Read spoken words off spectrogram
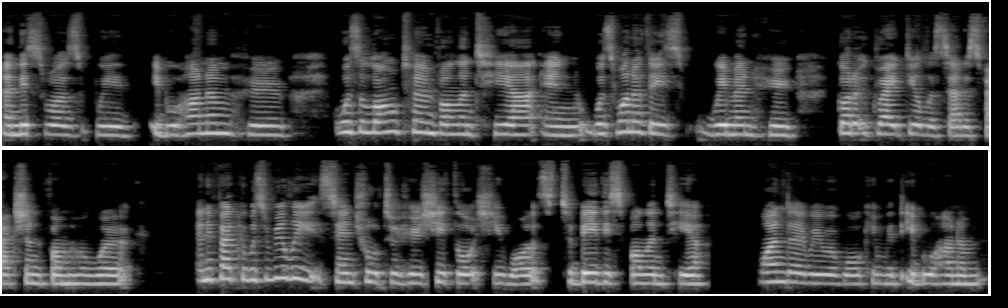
And this was with Ibu Hanum, who was a long term volunteer and was one of these women who got a great deal of satisfaction from her work. And in fact, it was really central to who she thought she was to be this volunteer. One day we were walking with Ibu Hanum,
